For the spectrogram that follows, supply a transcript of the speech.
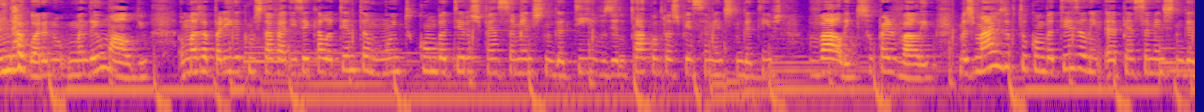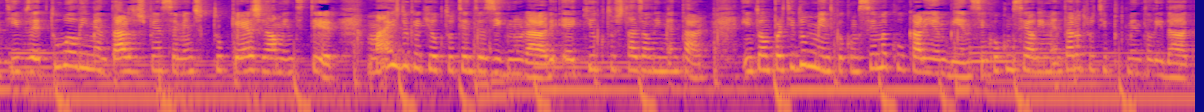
ainda agora mandei um áudio a uma rapariga que me estava a dizer que ela tenta muito combater os pensamentos negativos e lutar contra os pensamentos negativos. Válido, super válido. Mas mais do que tu combateres eh, pensamentos negativos, é tu alimentares os pensamentos que tu queres realmente ter. Mais do que aquilo que tu tentas ignorar é aquilo que tu estás a alimentar. Então, a partir do momento que eu comecei-me a colocar em ambientes em que eu comecei a alimentar outro tipo de mentalidade,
